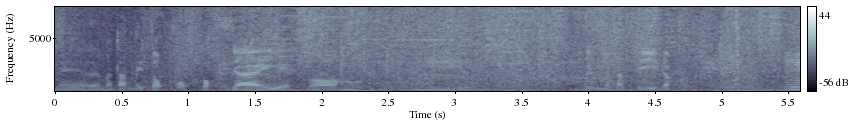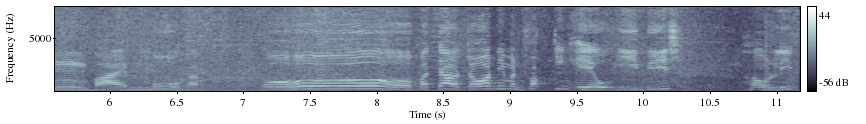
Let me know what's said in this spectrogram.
แม่เอ้ยมาทำให้ตกอกตกใจเหยียดกอมดึงมาสักทีครับอืมบายมู่ครับ โอ้โหพระเจ้าจอร์ดนี่มัน fucking AOE bitch เอารีบ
